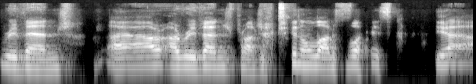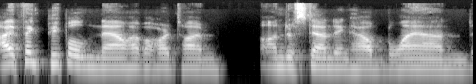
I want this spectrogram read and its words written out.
Revenge, a revenge project in a lot of ways. Yeah, I think people now have a hard time understanding how bland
